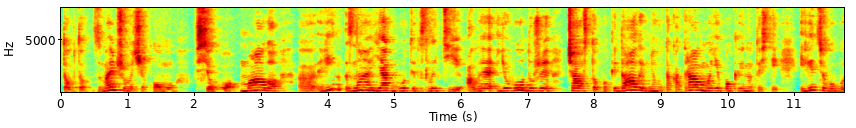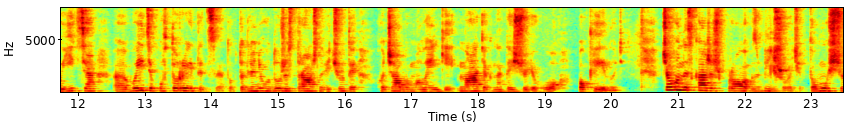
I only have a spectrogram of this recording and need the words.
Тобто зменшувач, якому всього мало, е, він знає, як бути в злиті, але його дуже часто покидали. В нього така травма є покинутості, і він цього боїться, е, боїться повторити це. Тобто для нього дуже страшно відчути хоча б маленький натяк на те, що його покинуть. Чого не скажеш про збільшувачів, тому що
